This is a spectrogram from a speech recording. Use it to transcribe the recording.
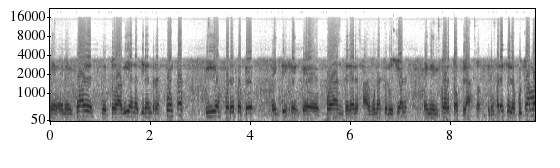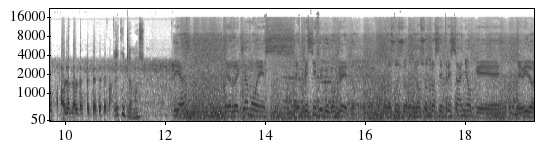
eh, en el cual eh, todavía no tienen respuestas y es por eso que exigen que puedan tener alguna solución en el corto plazo. Si les parece, lo escuchamos hablando al respecto de este tema. escuchamos. El reclamo es específico y concreto. Nosotros, hace tres años que, debido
